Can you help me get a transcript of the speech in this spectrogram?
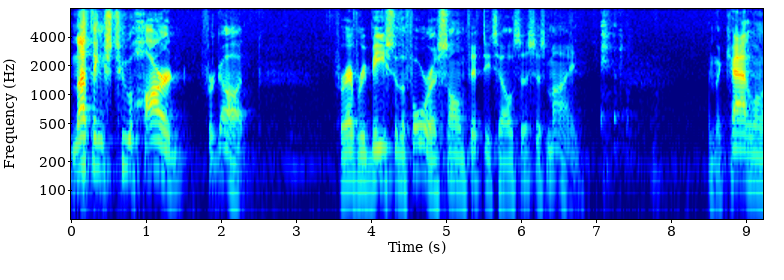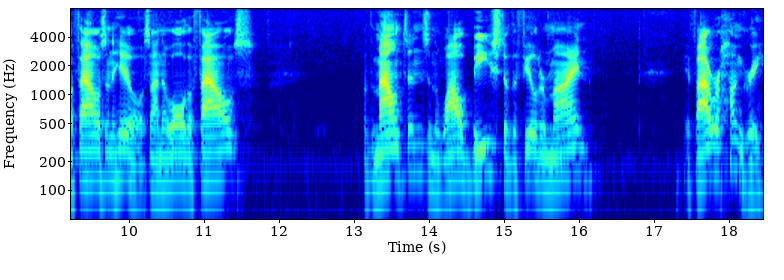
Nothing's too hard for God. For every beast of the forest, Psalm 50 tells us, is mine. And the cattle on a thousand hills. I know all the fowls of the mountains and the wild beasts of the field are mine. If I were hungry,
